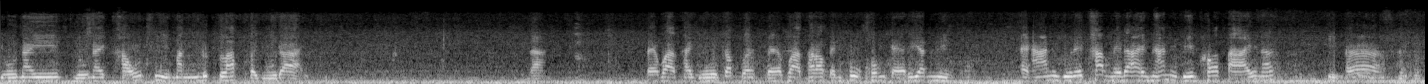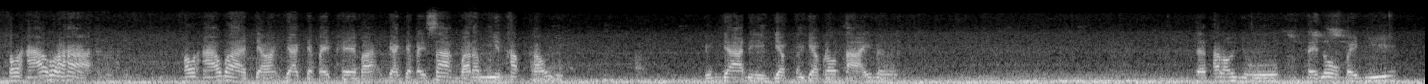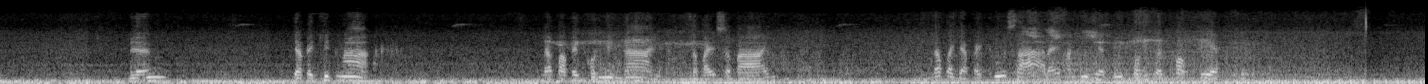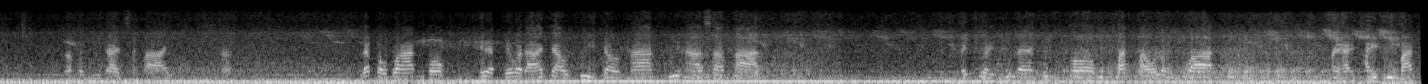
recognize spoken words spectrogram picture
อยู่ในอยู่ในเขาที่มันลึกลับก็อยู่ได้นะแต่ว่าถ้าอยู่กับแบบว่าถ้าเราเป็นผู้คงแก่เรียนนี่ไอ้หานี่อยู่ในถ้ำไม่ได้นะนี่บีบคอตายนะ เออเขาหาว่าเขาหาว่าจะอยากจะไปแผ่บาอยากจะไปสร้างบารมีทับเขาอีกวิญญาณนี่เหยียบเหยียบเราตายเลย แต่ถ้าเราอยู่ในโลกใบนี้หนึ่งอย่าไปคิดมาก แล้วก็เป็นคนง่ายๆสบายสบายๆแล้วก็อย่าไปคือสาอะไรมันมีเหตุมีผลเกิดขอบเขต แล้วก็อยู่ได้สบายครับแล้วก็วานบอกเทพเทวดาเจ้าที่เจ้าทางวิหาซาตานให้ช่วยดูแลคุ้มครองปัดเป่าลังควานไม่ให้ภัยพิบัติ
